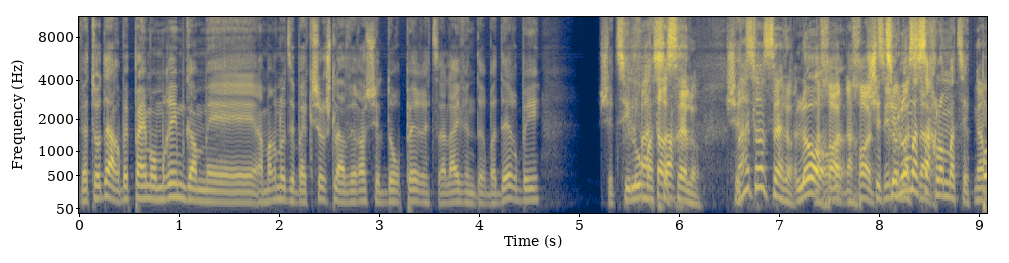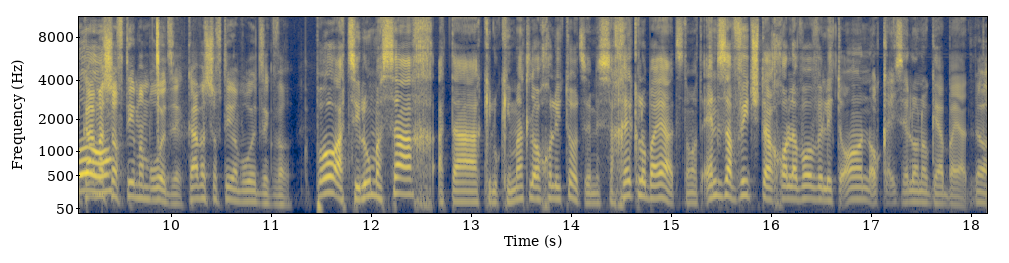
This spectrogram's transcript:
ואתה יודע, הרבה פעמים אומרים גם, אה, אמרנו את זה בהקשר של העבירה של דור פרץ על אייבנדר בדרבי, שצילום מה מסך... אתה עושה לו? שצ- מה אתה עושה לו? לא, נכון, נכון. שצילום מסך לא ממצה. גם פה- כמה שופטים אמרו את זה. כמה שופטים אמרו את זה כבר. פה הצילום מסך, אתה כאילו כמעט לא יכול לטעות, זה משחק לו ביד. זאת אומרת, אין זווית שאתה יכול לבוא ולטעון, אוקיי, זה לא נוגע ביד. לא,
